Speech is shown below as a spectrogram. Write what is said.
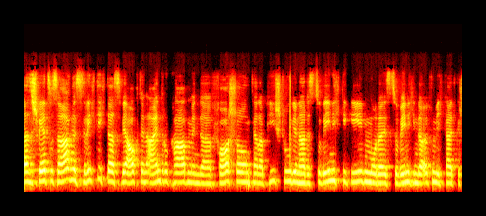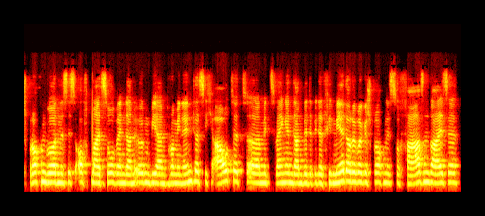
Das ist schwer zu sagen. Es ist richtig, dass wir auch den Eindruck haben, in der Forschung, Therapiestudien hat es zu wenig gegeben oder ist zu wenig in der Öffentlichkeit gesprochen worden. Es ist oftmals so, wenn dann irgendwie ein Prominenter sich outet äh, mit Zwängen, dann wird wieder viel mehr darüber gesprochen, ist so phasenweise.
